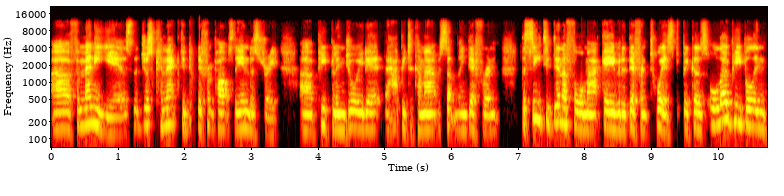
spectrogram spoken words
uh, for many years that just connected different parts of the industry. Uh, people enjoyed it, they're happy to come out with something different. The seated dinner format gave it a different twist because although people in-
